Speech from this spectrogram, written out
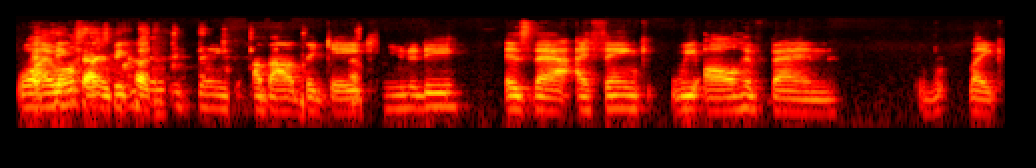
Well, I I, think will that's say because- I think about the gay community is that I think we all have been like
